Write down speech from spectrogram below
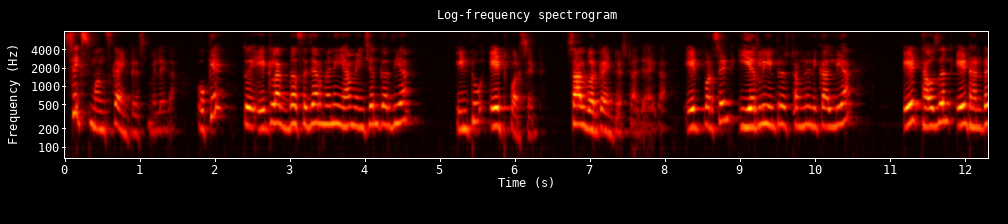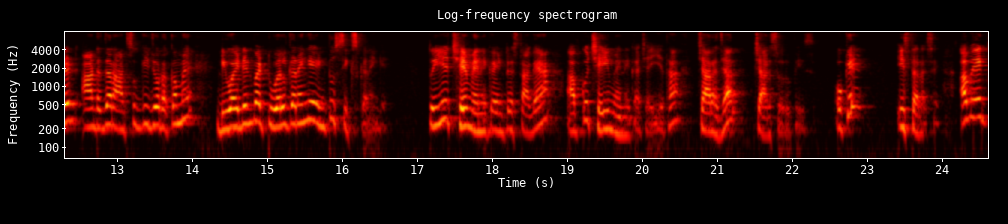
सिक्स मंथ्स का इंटरेस्ट मिलेगा ओके तो एक लाख दस हज़ार मैंने यहाँ मेंशन कर दिया इंटू एट परसेंट साल भर का इंटरेस्ट आ जाएगा। एट परसेंट ईयरली इंटरेस्ट हमने निकाल लिया। एट थाउज़ेंड एट हंड्रेड आठ हज़ार आठ सौ की जो रकम है डिवाइडेड बाय ट्वेल्व करेंगे इंटू सिक्स करेंगे। तो ये छः महीने का इंटरेस्ट आ गया। आपको छः ही महीने का चाहिए था, चार हज़ार चार सौ रुपीज़ ओके इस तरह से। अब एक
